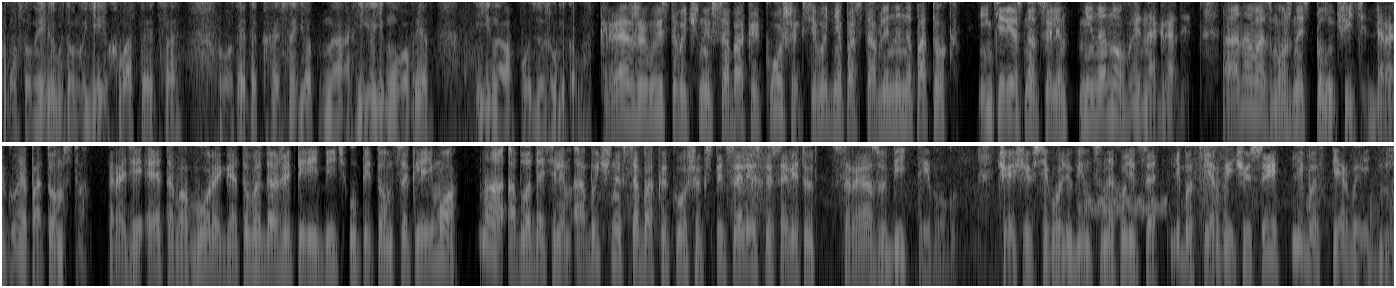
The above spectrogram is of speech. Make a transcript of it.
Потому что он ее любит, он ею хвастается. Вот это, конечно, идет на, ему во вред и на пользу жуликам. Кражи выставочных собак и кошек сегодня поставлены на поток. Интерес нацелен не на новые награды, а на возможность получить дорогое потомство. Ради этого воры готовы даже перебить у питомца клеймо. Ну а обладателям обычных собак и кошек специалисты советуют сразу бить тревогу. Чаще всего любимцы находятся либо в первые часы, либо в первые дни.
